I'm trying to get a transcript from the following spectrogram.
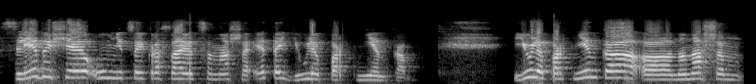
Следующая умница и красавица наша – это Юля Портненко. Юля Портненко э, на нашем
